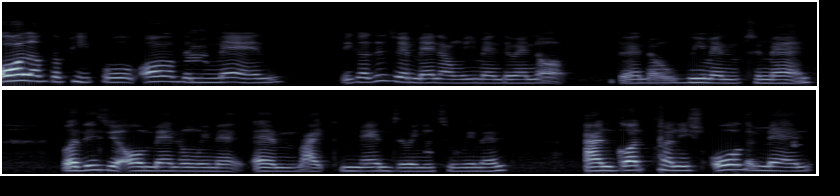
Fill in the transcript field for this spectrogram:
all of the people, all of the men, because these were men and women. They were not there are no women to men, but these were all men and women, um, like men doing it to women, and God punished all the men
